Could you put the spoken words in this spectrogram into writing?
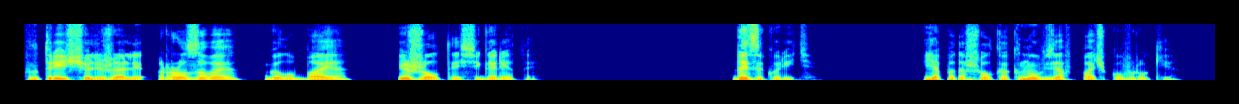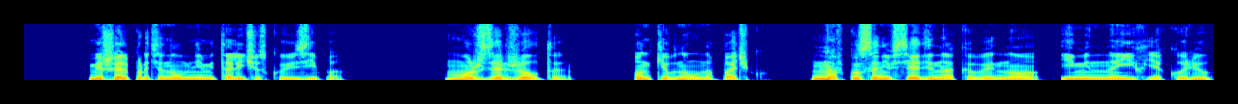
Внутри еще лежали розовая, голубая и желтые сигареты. «Дай закурить». Я подошел к окну, взяв пачку в руки. Мишель протянул мне металлическую зипа. «Можешь взять желтую?» Он кивнул на пачку. «На вкус они все одинаковые, но именно их я курю,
